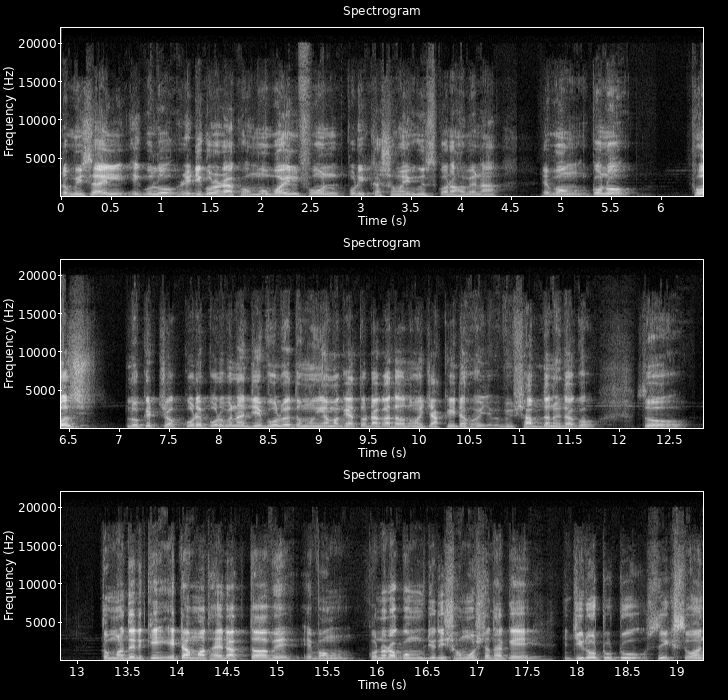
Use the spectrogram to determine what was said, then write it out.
domicile এগুলো রেডি করে রাখো। মোবাইল ফোন পরীক্ষার সময় ইউজ করা হবে না। এবং কোনো ফলস লোকের চক্করে পড়বে না, যে বলবে তুমি আমাকে এত টাকা দাও, তোমার চাকরিটা হয়ে যাবে। সাবধান থাকো। তো তোমাদেরকে এটা মাথায় রাখতে হবে এবং কোনো রকম যদি সমস্যা থাকে, zero two two six one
